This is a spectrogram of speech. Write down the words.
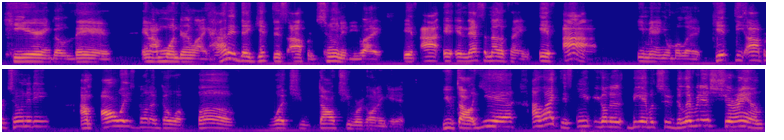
here and go there, and I'm wondering like, how did they get this opportunity? Like, if I, and that's another thing, if I, Emmanuel Malek, get the opportunity, I'm always gonna go above what you thought you were gonna get. You thought, yeah, I like this. You, you're gonna be able to deliver this. Sure am.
